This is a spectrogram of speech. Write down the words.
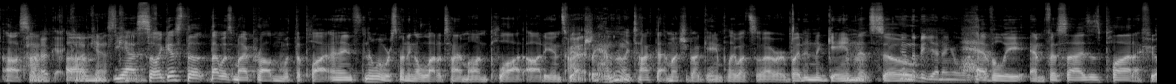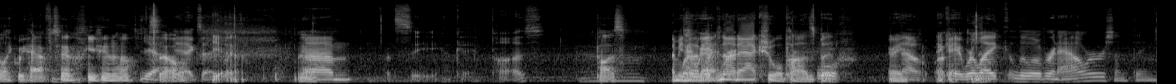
Awesome. Okay. Um, Podcast yeah, canon. so I guess the, that was my problem with the plot. And it's no we're spending a lot of time on plot audience. We Right. actually haven't really talked that much about gameplay whatsoever. But in a game that so Mm-hmm. In the beginning little bit. heavily emphasizes plot, I feel like we have to, you know? Mm-hmm. Yeah, so, yeah, exactly. Yeah. Um, let's see. Okay, pause. Pause. I mean, Wait, not, wait, not we're- actual pause, but Oof. right. No. Okay, we're like a little over an hour or something.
